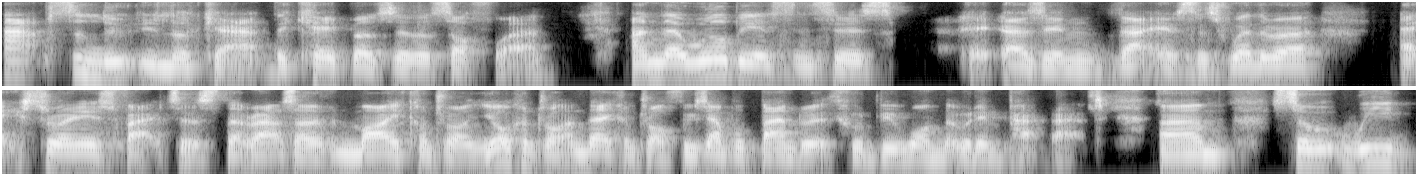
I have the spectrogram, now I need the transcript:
absolutely look at the capability of the software, and there will be instances, as in that instance, where there are extraneous factors that are outside of my control and your control and their control. For example, bandwidth would be one that would impact that. Um, so we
